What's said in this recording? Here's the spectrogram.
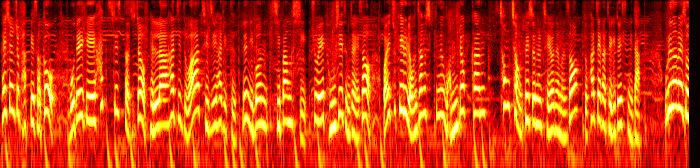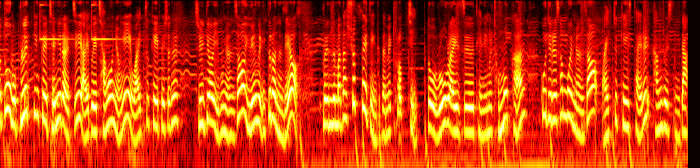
패션쇼 밖에서도 모델계의 hot sisters죠. 벨라 하디드와 지지 하디드는 이번 지방시 쇼에 동시에 등장해서 Y2K를 연상시키는 완벽한 청청 패션을 재현하면서 또 화제가 되기도 했습니다. 우리나라에서도 뭐 블랙핑크의 제니랄지 아이브의 장원영이 Y2K 패션을 즐겨 입으면서 유행을 이끌었는데요. 브랜드마다 숏 패딩, 그 다음에 크롭티, 또 low-rise 데님을 접목한 코디를 선보이면서 Y2K 스타일을 강조했습니다.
